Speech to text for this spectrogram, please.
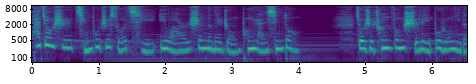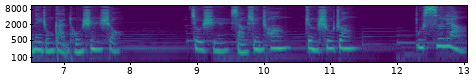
它就是情不知所起，一往而深的那种怦然心动，就是春风十里不如你的那种感同身受，就是小轩窗正梳妆，不思量，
